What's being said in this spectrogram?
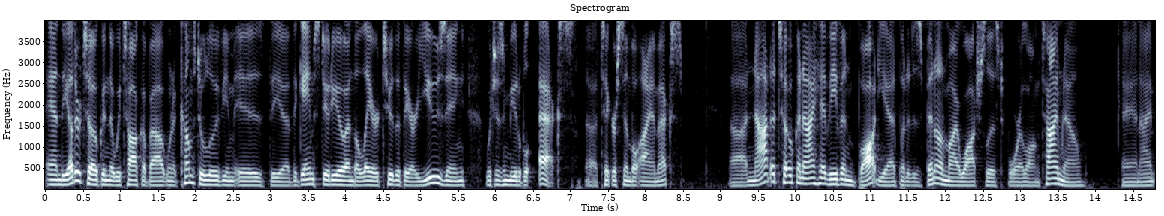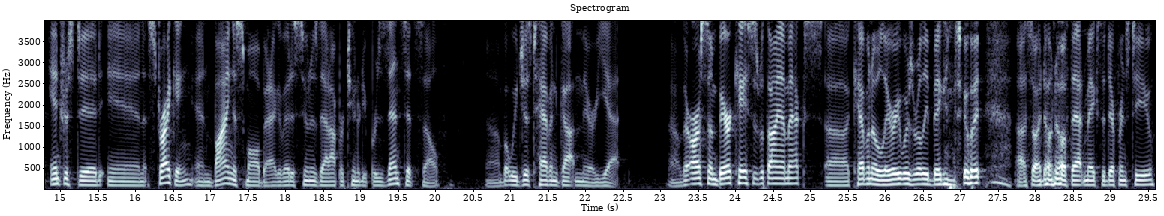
And the other token that we talk about when it comes to Illuvium is the uh, the game studio and the layer two that they are using, which is Immutable X, uh, ticker symbol IMX. Uh, not a token I have even bought yet, but it has been on my watch list for a long time now. And I'm interested in striking and buying a small bag of it as soon as that opportunity presents itself. Uh, but we just haven't gotten there yet. Uh, there are some bear cases with IMX. Uh, Kevin O'Leary was really big into it, uh, so I don't know if that makes a difference to you.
